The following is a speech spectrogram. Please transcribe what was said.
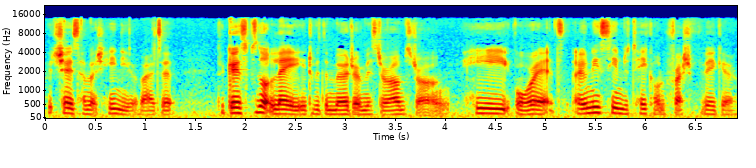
Which shows how much he knew about it. The ghost was not laid with the murder of Mr. Armstrong. He, or it, only seemed to take on fresh vigour.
